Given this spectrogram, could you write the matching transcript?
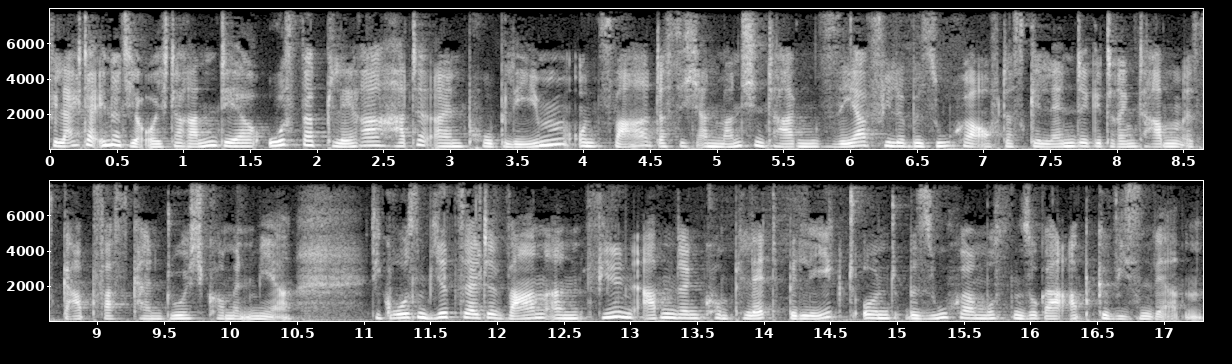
Vielleicht erinnert ihr euch daran, der Osterplärer hatte ein Problem und zwar, dass sich an manchen Tagen sehr viele Besucher auf das Gelände gedrängt haben. Es gab fast kein Durchkommen mehr. Die großen Bierzelte waren an vielen Abenden komplett belegt und Besucher mussten sogar abgewiesen werden.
